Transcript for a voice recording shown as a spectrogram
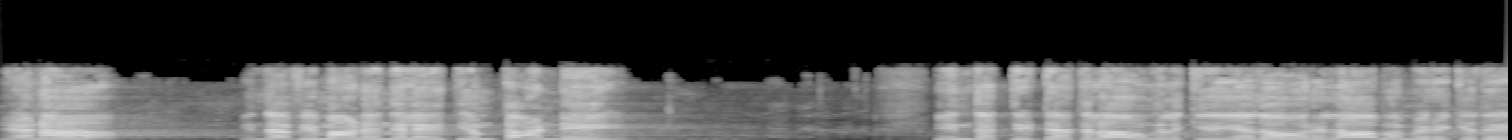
ஏன்னா இந்த விமான நிலையத்தையும் தாண்டி இந்த திட்டத்தில் அவங்களுக்கு ஏதோ ஒரு லாபம் இருக்குது.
